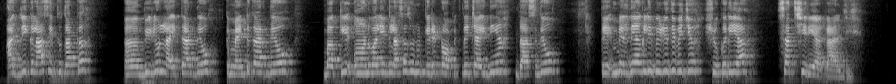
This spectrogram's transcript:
ਅੱਜ ਦੀ ਕਲਾਸ ਇੱਥੋਂ ਤੱਕ ਵੀਡੀਓ ਲਾਈਕ ਕਰ ਦਿਓ ਕਮੈਂਟ ਕਰ ਦਿਓ ਬਾਕੀ ਆਉਣ ਵਾਲੀਆਂ ਕਲਾਸਾਂ ਤੁਹਾਨੂੰ ਕਿਹੜੇ ਟੌਪਿਕ ਤੇ ਚਾਹੀਦੀਆਂ, ਦੱਸ ਦਿਓ। ਤੇ ਮਿਲਦੇ ਹਾਂ ਅਗਲੀ ਵੀਡੀਓ ਦੇ ਵਿੱਚ। ਸ਼ੁਕਰੀਆ। ਸਤਿ ਸ਼੍ਰੀ ਅਕਾਲ ਜੀ।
